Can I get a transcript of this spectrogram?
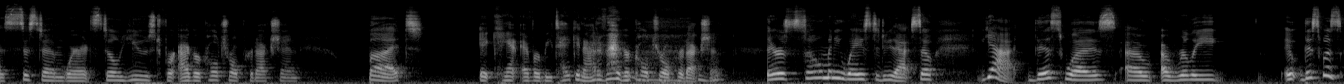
a system where it's still used for agricultural production, but it can't ever be taken out of agricultural production. There's so many ways to do that. So, yeah, this was a, a really It, this was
